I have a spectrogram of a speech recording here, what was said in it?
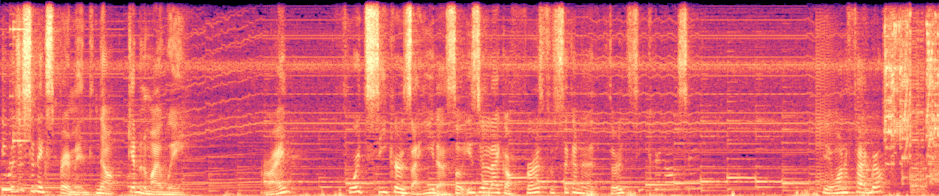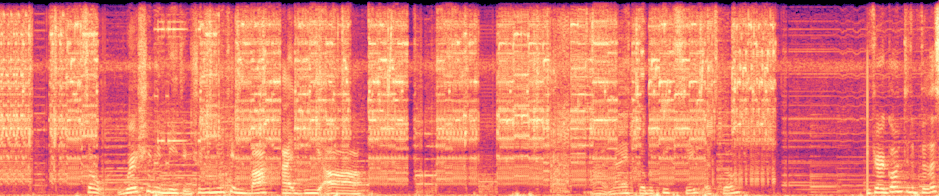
It was just an experiment. Now, get out of my way. Alright? Fourth Seeker Zahida. So is there like a first, a second, and a third Seeker now, say? Okay, wanna fight, bro? So, where should we meet him? Should we meet him back at the, uh... Alright, nice. Double kick, see? Let's go. If you're going to the village,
